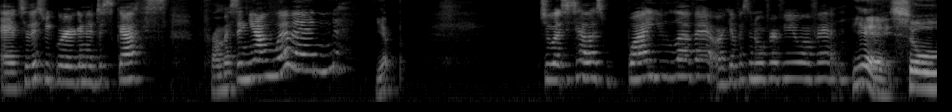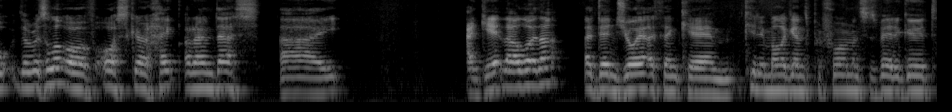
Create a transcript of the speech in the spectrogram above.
And so this week we're going to discuss Promising Young Women. Yep. Do you want to tell us why you love it, or give us an overview of it? Yeah, so there was a lot of Oscar hype around this. I I get that a lot of that. I did enjoy it. I think um, Mulligan's performance is very good.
